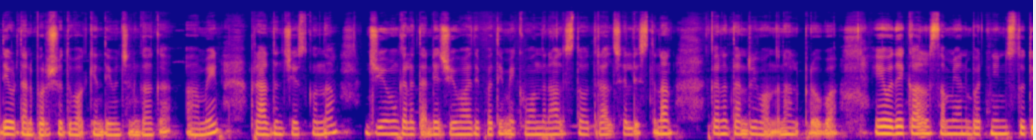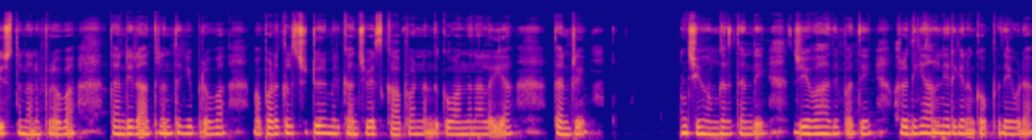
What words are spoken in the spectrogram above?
దేవుడు తన పరిశుద్ధ వాక్యం దీవించను గాక. ఆమె ప్రార్థన చేసుకుందాం. జీవం గల తండ్రి జీవాధిపతి మీకు వందనాలు స్తోత్రాలు చెల్లిస్తున్నాను. కన తండ్రి వందనాలు ప్రభా. ఏ ఉదయకాల సమయాన్ని బట్టి నేను స్థుతిస్తున్నాను ప్రభా. తండ్రి రాత్రంతా ఈ ప్రభా మా పడకల చుట్టూ మీరు కంచి వేసి కాపాడినందుకు వందనాలయ్యా. తండ్రి జీవం గల తండ్రి జీవాధిపతి హృదయాలను ఎరిగిన గొప్ప దేవుడా.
